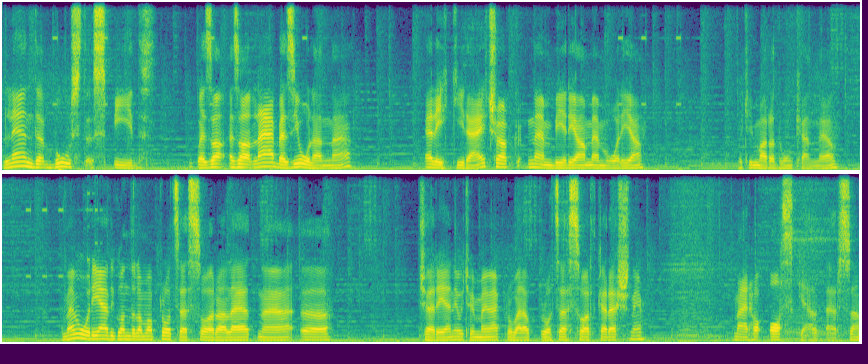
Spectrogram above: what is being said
Land Boost Speed. Ez a, ez a láb, ez jó lenne. Elég király, csak nem bírja a memória. Úgyhogy maradunk ennél. A memóriát gondolom a processzorra lehetne ö, cserélni, úgyhogy majd megpróbálok processzort keresni. Már ha az kell, persze.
